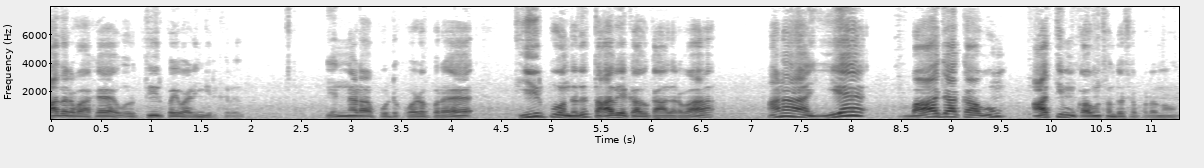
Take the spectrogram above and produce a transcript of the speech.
ஆதரவாக ஒரு தீர்ப்பை வழங்கியிருக்கிறது. என்னடா போட்டு குழப்புற? தீர்ப்பு வந்தது தாவேகாவுக்கு ஆதரவா? ஆனால் ஏன் பாஜகவும் அதிமுகவும் சந்தோஷப்படணும்?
